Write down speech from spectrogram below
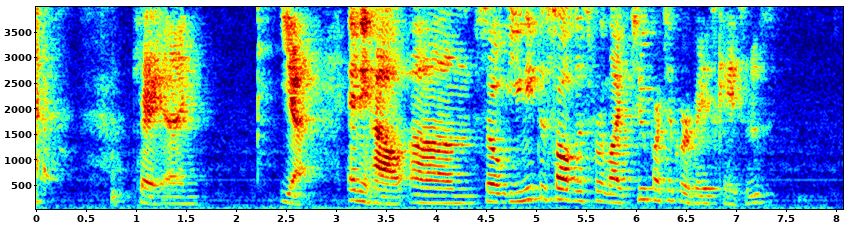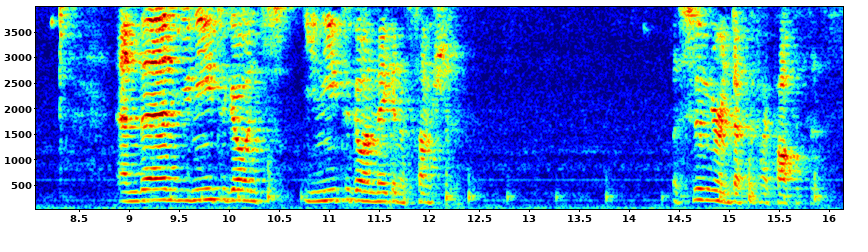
okay, and yeah. Anyhow, um, so you need to solve this for like two particular base cases, and then you need to go and you need to go and make an assumption. Assume your inductive hypothesis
